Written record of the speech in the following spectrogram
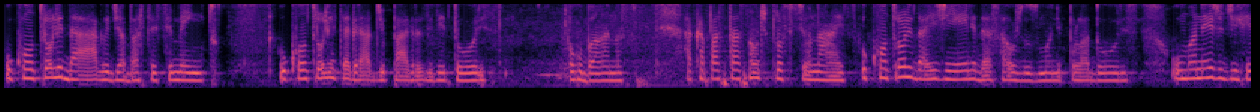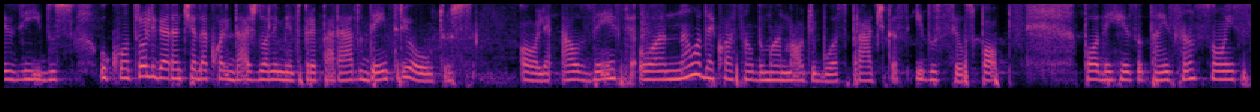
o controle da água e de abastecimento, o controle integrado de pagras e vetores, urbanas, a capacitação de profissionais, o controle da higiene e da saúde dos manipuladores, o manejo de resíduos, o controle e garantia da qualidade do alimento preparado, dentre outros. Olha, a ausência ou a não adequação do manual de boas práticas e dos seus POPs podem resultar em sanções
